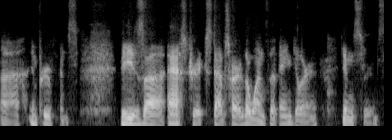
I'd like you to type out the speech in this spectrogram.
uh, improvements. These uh, asterisk steps are the ones that Angular inserts.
